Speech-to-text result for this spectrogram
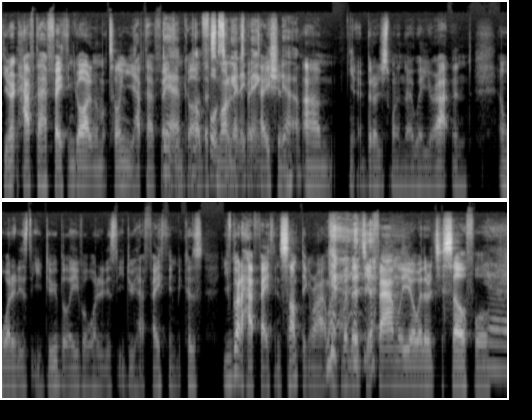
you don't have to have faith in God. And I'm not telling you you have to have faith Yeah, in God. not That's not an anything. expectation. Yeah. Um, you know, but I just want to know where you're at and, and what it is that you do believe or what it is that you do have faith in because you've got to have faith in something, right? Like whether it's your family or whether it's yourself or, yeah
